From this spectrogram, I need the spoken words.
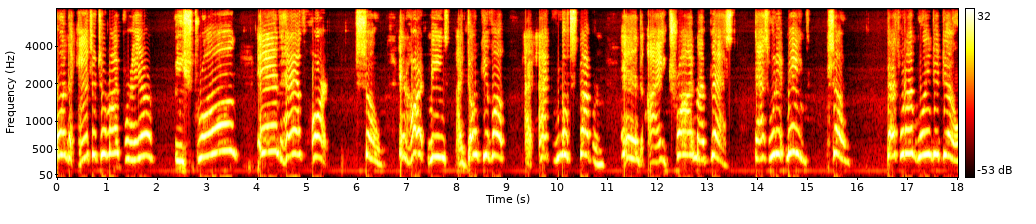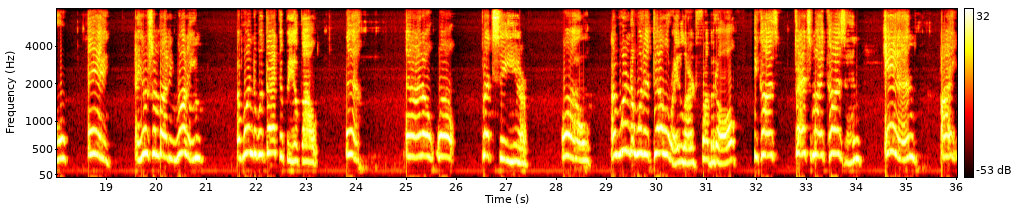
on the answer to my prayer, be strong, and have heart. So, and heart means I don't give up. I act real stubborn and I try my best. That's what it means. So, that's what I'm going to do. Hey, I hear somebody running. I wonder what that could be about. Yeah. I don't, well, let's see here. Well, I wonder what Adelaray learned from it all, because that's my cousin, and I,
